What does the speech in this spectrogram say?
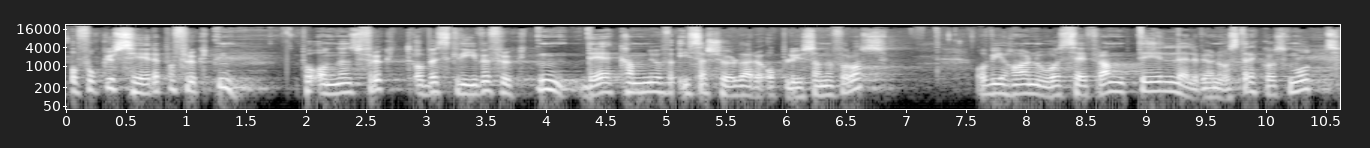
Å fokusere på frukten, på åndens frukt, og beskrive frukten, det kan jo i seg sjøl være opplysende for oss. Og vi har noe å se fram til, eller vi har noe å strekke oss mot.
